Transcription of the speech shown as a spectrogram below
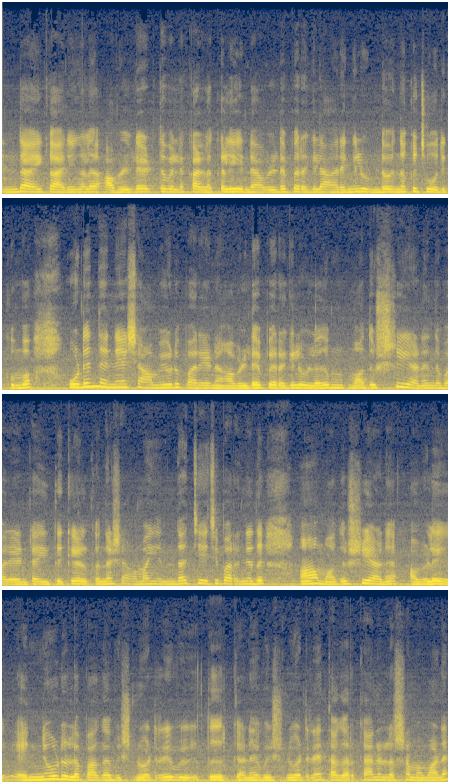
എന്തായി കാര്യങ്ങൾ അവളുടെ അടുത്ത് വല്ല കള്ളക്കളി ഉണ്ട് അവളുടെ പിറകിൽ ആരെങ്കിലും ഉണ്ടോ എന്നൊക്കെ ചോദിക്കുമ്പോൾ ഉടൻ തന്നെ ഷാമയോട് പറയണം അവളുടെ പിറകിലുള്ളത് മധുശ്രീയാണ് എന്ന് പറയട്ടെ ഇത് കേൾക്കുന്ന ഷാമ എന്താ ചേച്ചി പറഞ്ഞത്? ആ മധുശ്രീയാണ്. അവൾ എന്നോടുള്ള പക വിഷ്ണുവേട്ടനെ തീർക്കാണ്. വിഷ്ണുവേട്ടനെ തകർക്കാനുള്ള ശ്രമമാണ്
